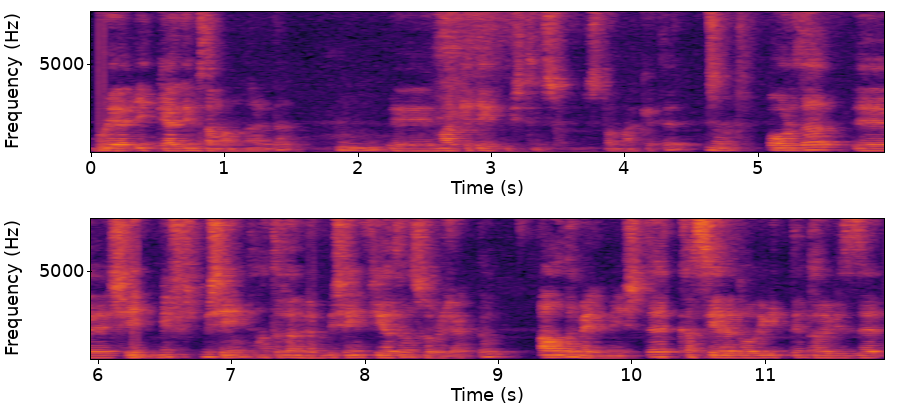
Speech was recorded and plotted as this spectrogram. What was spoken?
buraya ilk geldiğim zamanlarda e, markete gitmiştim, sü- süpermarkete. Evet. Orada e, şey, bir, bir şeyin hatırlamıyorum, bir şeyin fiyatını soracaktım. Aldım elime işte, kasiyere doğru gittim. Tabii bizde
